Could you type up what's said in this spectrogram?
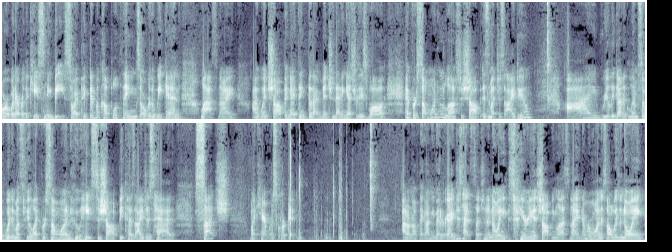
or whatever the case may be. So I picked up a couple of things over the weekend. Last night, I went shopping. I think that I mentioned that in yesterday's vlog. And for someone who loves to shop as much as I do, I really got a glimpse of what it must feel like for someone who hates to shop because I just had such, my camera's crooked. I don't know if that got any better. I just had such an annoying experience shopping last night. Number one, it's always annoying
